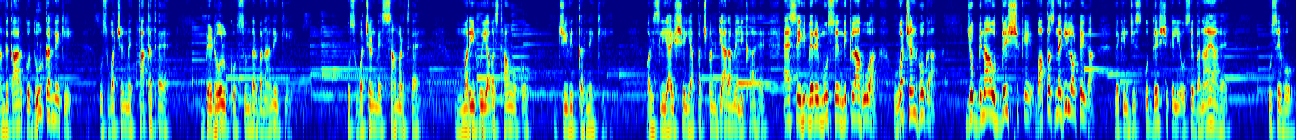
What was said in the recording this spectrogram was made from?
अंधकार को दूर करने की, उस वचन में ताकत है बेडोल को सुंदर बनाने की उस वचन में सामर्थ है, मरी हुई अवस्थाओं को जीवित करने की। और इसलिए ऐसे या पचपन ग्यारह में लिखा है, ऐसे ही मेरे मुँह से निकला हुआ वचन होगा, जो बिना उद्देश्य के वापस नहीं लौटेगा। लेकिन जिस उद्देश्य के लिए उसे बनाया है, उसे वो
